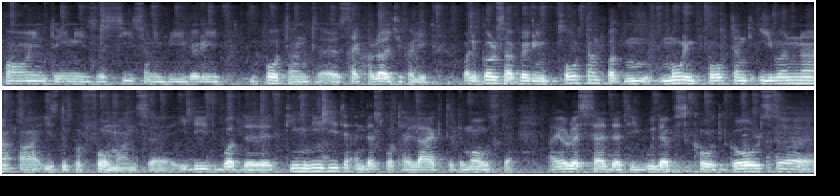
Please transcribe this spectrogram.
point in his uh, season and be very important uh, psychologically? Well, goals are very important, but more important even uh, is the performance. Uh, he did what the team needed, and that's what I liked the most. I always said that he would have scored goals. Uh,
